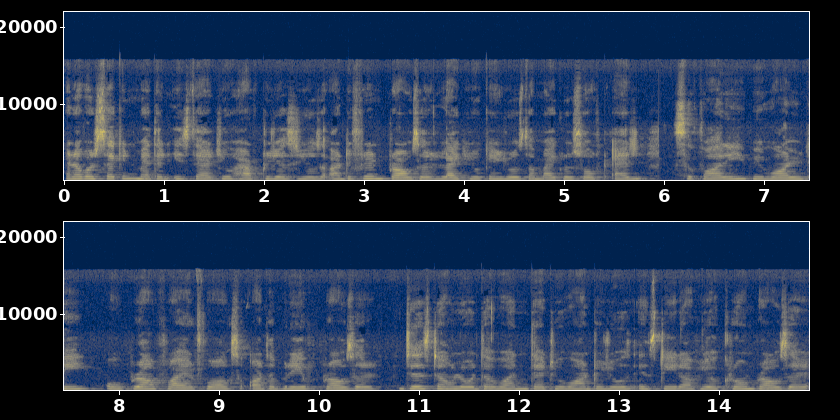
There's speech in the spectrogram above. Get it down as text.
And our second method is that you have to just use a different browser like you can use the Microsoft Edge, Safari, Vivaldi, Opera, Firefox or the Brave browser. Just download the one that you want to use instead of your Chrome browser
